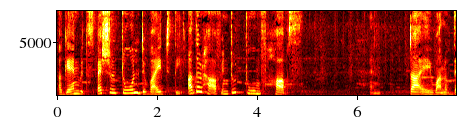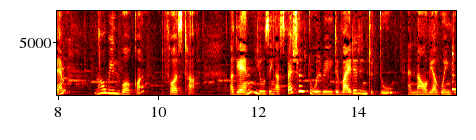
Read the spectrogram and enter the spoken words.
Again with a special tool divide the other half into two halves and tie one of them. Now we'll work on the first half. Again using a special tool we'll divide it into two and now we are going to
